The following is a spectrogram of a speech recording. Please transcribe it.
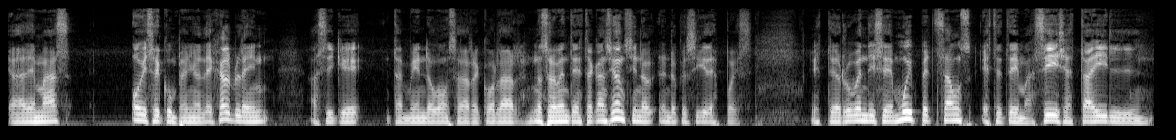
Además, hoy es el cumpleaños de Hal Blaine, así que también lo vamos a recordar no solamente en esta canción, sino en lo que sigue después. Este, Rubén dice, muy Pet Sounds este tema. Sí, ya está ahí,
